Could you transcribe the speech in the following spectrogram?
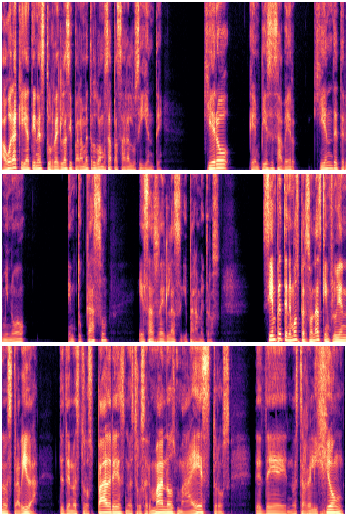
Ahora que ya tienes tus reglas y parámetros, vamos a pasar a lo siguiente. Quiero que empieces a ver quién determinó, en tu caso, esas reglas y parámetros. Siempre tenemos personas que influyen en nuestra vida, desde nuestros padres, nuestros hermanos, maestros, desde nuestra religión,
